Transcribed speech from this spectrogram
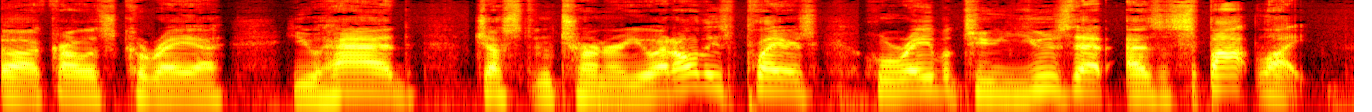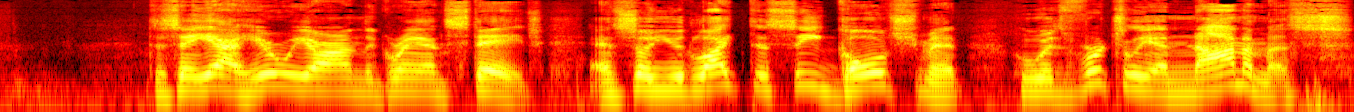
uh, Carlos Correa, you had Justin Turner, you had all these players who were able to use that as a spotlight to say, yeah, here we are on the grand stage. And so you'd like to see Goldschmidt, who is virtually anonymous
